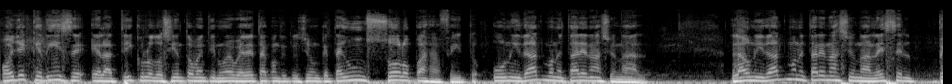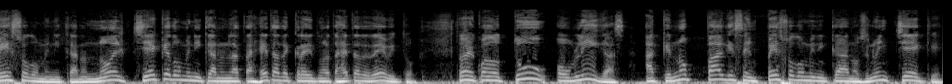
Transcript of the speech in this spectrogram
oye que dice el artículo 229 de esta constitución que está en un solo parrafito, unidad monetaria nacional. La unidad monetaria nacional es el peso dominicano, no el cheque dominicano en la tarjeta de crédito, en la tarjeta de débito. Entonces, cuando tú obligas a que no pagues en peso dominicano, sino en cheque,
